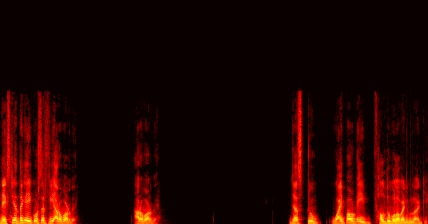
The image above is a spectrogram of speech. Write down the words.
নেক্সট ইয়ার থেকে এই কোর্সের ফি আরও বাড়বে। আরও বাড়বে। জাস্ট টু ওয়াইপ আউট এই ফালতু পোলাপাইনগুলো আর কি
